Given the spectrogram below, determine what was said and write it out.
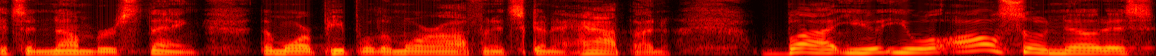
it's a numbers thing. The more people, the more often it's going to happen. But you, you will also notice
